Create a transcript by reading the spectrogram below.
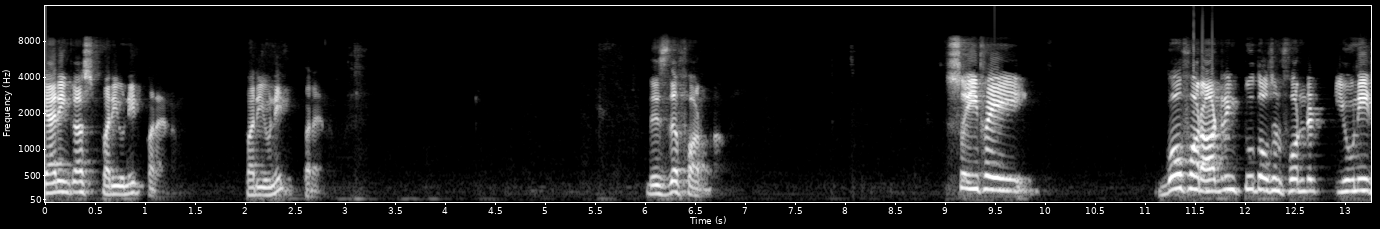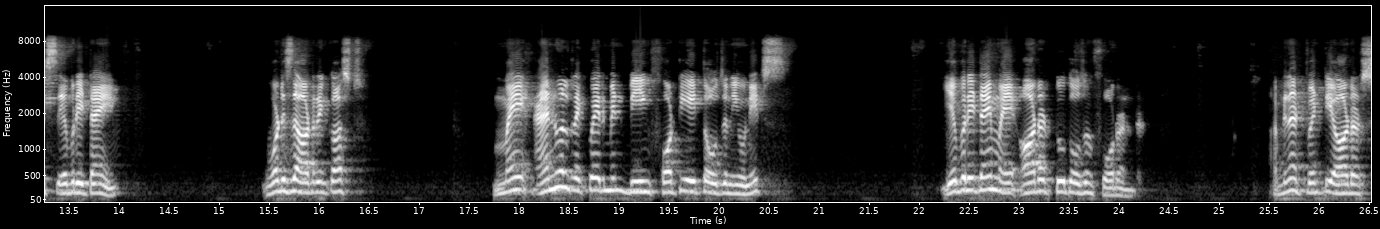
carrying cost per unit per annum per unit per annum this is the formula. So if i go for ordering 2400 units every time what is the ordering cost? My annual requirement being 48000 units. Every time i order 2400 அப்படின்னா டுவெண்ட்டி ஆர்டர்ஸ்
